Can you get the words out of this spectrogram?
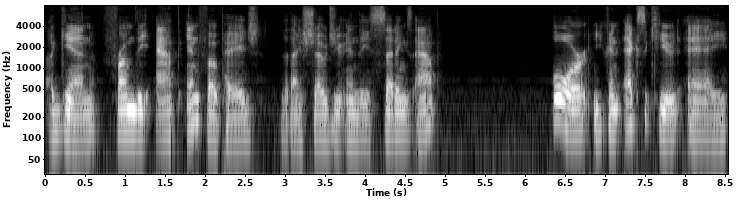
again from the app info page that I showed you in the settings app, or you can execute a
